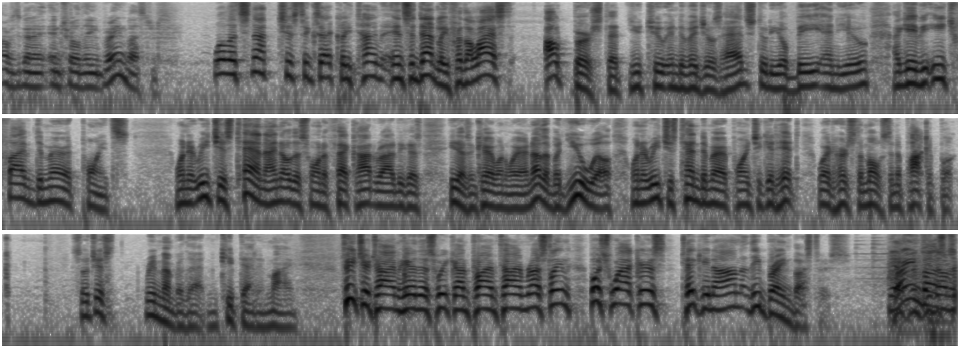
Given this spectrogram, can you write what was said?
I was going to intro the Brainbusters. Well, it's not just exactly time. Incidentally, for the last outburst that you two individuals had, Studio B and you, I gave you each five demerit points. When it reaches 10, I know this won't affect Hot Rod because he doesn't care one way or another, but you will. When it reaches 10 demerit points, you get hit where it hurts the most in the pocketbook. So just remember that and keep that in mind. Feature time here this week on Primetime Wrestling Bushwhackers taking on the Brainbusters. Yes, but you notice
